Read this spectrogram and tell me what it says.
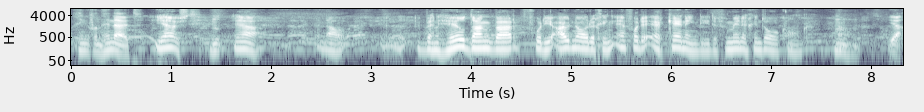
ging van hen uit. Juist, hm. ja. Nou, ik ben heel dankbaar voor die uitnodiging en voor de erkenning die er vanmiddag in doorklonk. Hm. Ja.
